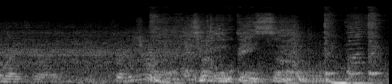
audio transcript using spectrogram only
สวยสวย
